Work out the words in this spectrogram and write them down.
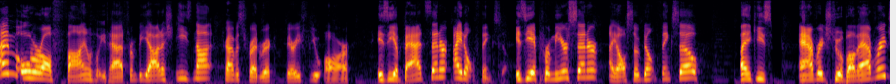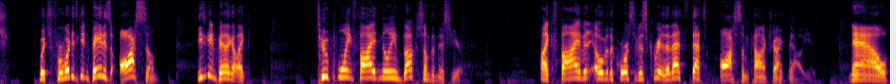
I'm overall fine with what you've had from Biadasz. He's not Travis Frederick. Very few are. Is he a bad center? I don't think so. Is he a premier center? I also don't think so. I think he's average to above average, which for what he's getting paid is awesome. He's getting paid like like 2.5 million bucks something this year. Like five and over the course of his career. That's that's awesome contract value. Now,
